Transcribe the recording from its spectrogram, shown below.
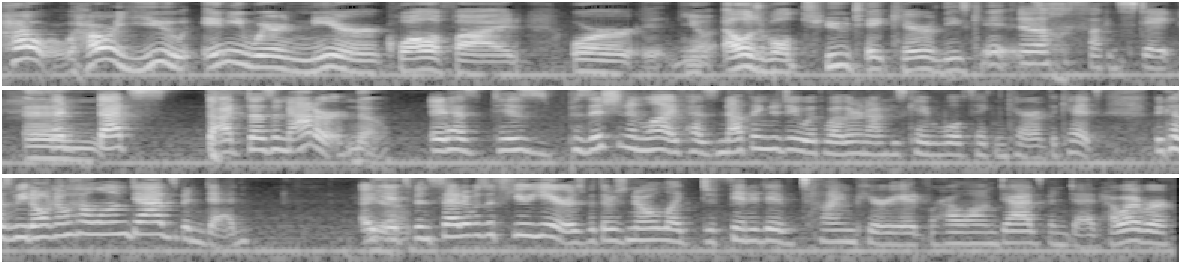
How how are you anywhere near qualified or you know eligible to take care of these kids?" Ugh, fucking state. And- that, that's that doesn't matter. No. It has his position in life has nothing to do with whether or not he's capable of taking care of the kids because we don't know how long dad's been dead. Yeah. It's been said it was a few years, but there's no like definitive time period for how long dad's been dead. However,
